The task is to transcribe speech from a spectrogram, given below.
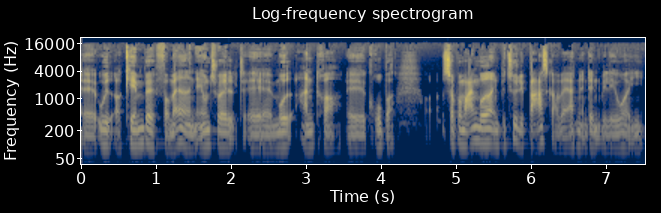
øh, ud og kæmpe for maden, eventuelt øh, mod andre øh, grupper. Så på mange måder en betydelig barskere verden, end den vi lever i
